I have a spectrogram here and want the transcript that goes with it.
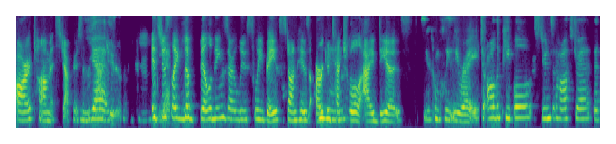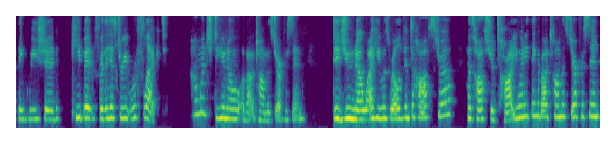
our Thomas Jefferson Yes. statue. Mm-hmm. It's just Yes. like the buildings are loosely based on his mm-hmm. architectural ideas. You're completely right. To all the people, students at Hofstra, that think we should keep it for the history, reflect. How much do you know about Thomas Jefferson? Did you know why he was relevant to Hofstra? Has Hofstra taught you anything about Thomas Jefferson?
